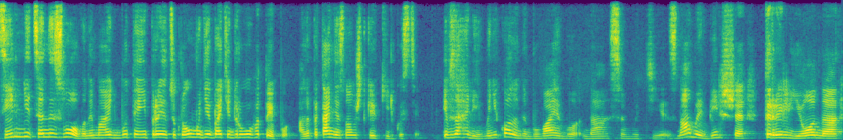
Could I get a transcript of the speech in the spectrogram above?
Цільні це не зло, вони мають бути і при цукровому діабеті другого типу, але питання знову ж таки в кількості. І взагалі ми ніколи не буваємо на самоті. З нами більше трильйона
